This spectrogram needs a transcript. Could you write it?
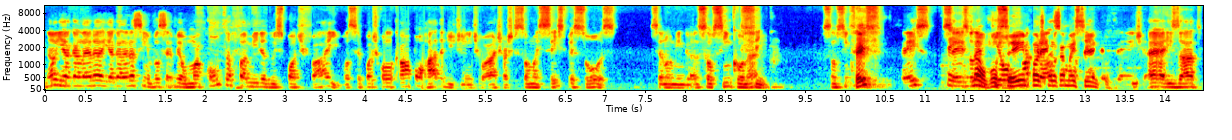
Não, e a galera, e a galera assim, você vê uma conta família do Spotify, você pode colocar uma porrada de gente, eu acho. Acho que são umas seis pessoas, se eu não me engano. São cinco, né? Cinco. São cinco. Seis? Seis. seis. Não, você pode colocar mais cinco. É, exato.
